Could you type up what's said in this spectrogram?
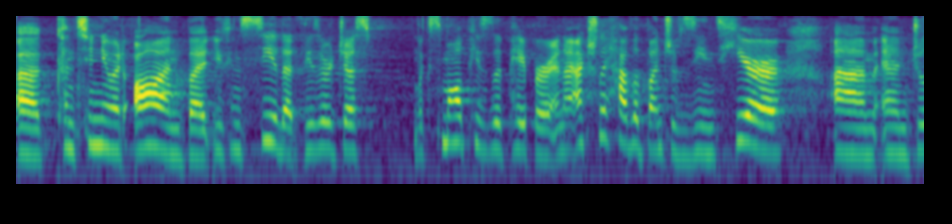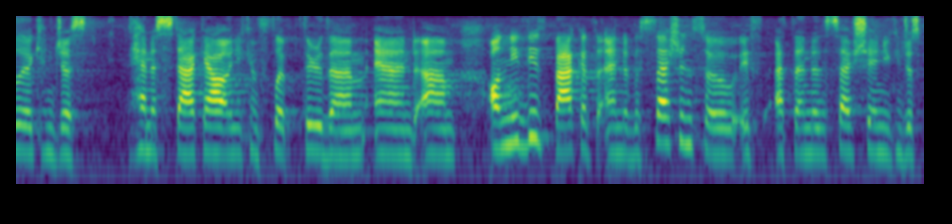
uh, continued on, but you can see that these are just like small pieces of paper, and I actually have a bunch of zines here, um, and Julia can just hand a stack out and you can flip through them. And um, I'll need these back at the end of the session, so if at the end of the session you can just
